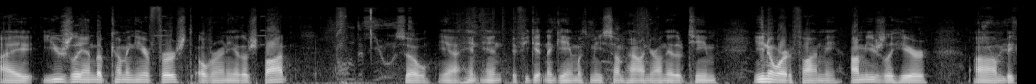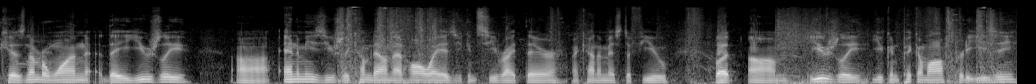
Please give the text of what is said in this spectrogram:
I usually end up coming here first over any other spot. So yeah, hint hint. If you get in a game with me somehow and you're on the other team, you know where to find me. I'm usually here um, because number one, they usually uh, enemies usually come down that hallway as you can see right there. I kind of missed a few. But um, usually you can pick them off pretty easy,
